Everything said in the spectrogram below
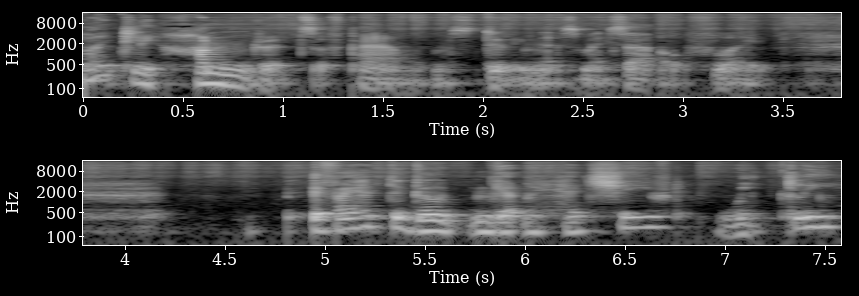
likely hundreds of pounds doing this myself. Like, if I had to go and get my head shaved weekly,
